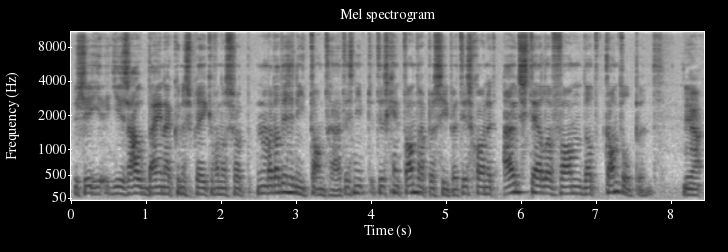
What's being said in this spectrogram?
Dus je, je, zou bijna kunnen spreken van een soort. Maar dat is het niet, tantra. Het is, niet, het is geen tantra-principe. Het is gewoon het uitstellen van dat kantelpunt. Ja.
